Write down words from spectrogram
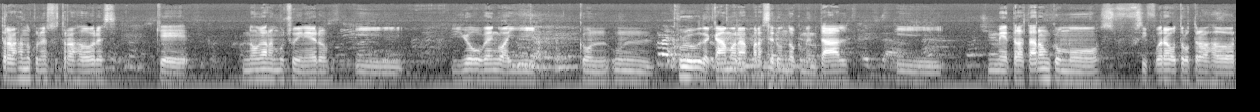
trabajando con estos trabajadores que no ganan mucho dinero y yo vengo allí con un crew de cámara para hacer un documental y me trataron como si fuera otro trabajador.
